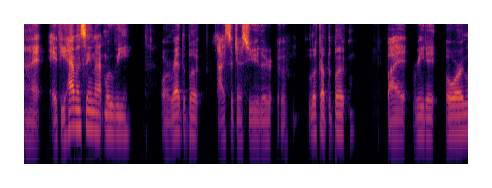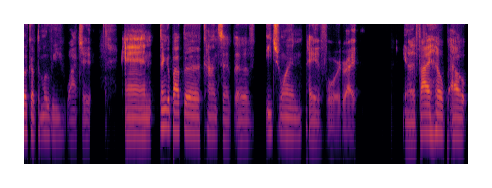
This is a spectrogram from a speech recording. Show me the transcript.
Uh, if you haven't seen that movie or read the book i suggest you either uh, look up the book buy it read it or look up the movie watch it and think about the concept of each one pay it forward, right? You know, if I help out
